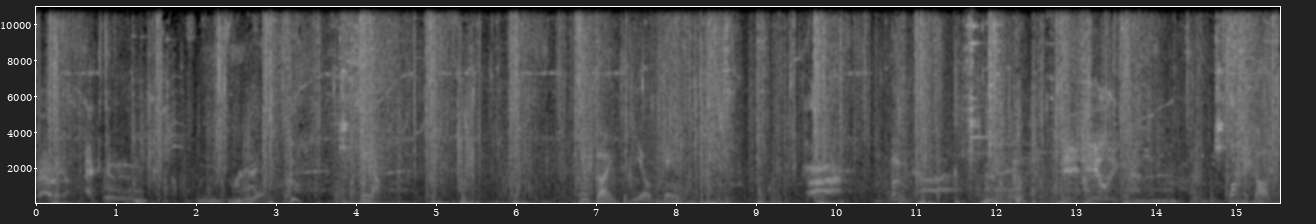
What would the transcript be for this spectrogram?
Barrier active. Heal up. You're going to be okay. Need healing. Walk it off.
